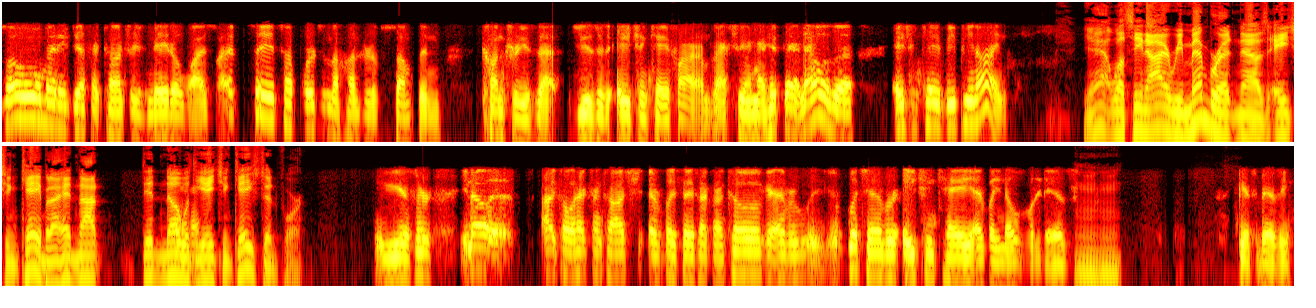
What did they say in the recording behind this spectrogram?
so many different countries NATO-wise. So I'd say it's upwards in the hundred of something countries that uses H and K firearms. Actually, I might hit that now is a H and K VP9. Yeah. Well, see, now I remember it now as H and K, but I had not didn't know what the H and K stood for. Yes, sir. You know, I call it Heckler and Koch. Everybody says Heckler and Koch. Every, whichever H and K, everybody knows what it is. Mm-hmm. Gets busy.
